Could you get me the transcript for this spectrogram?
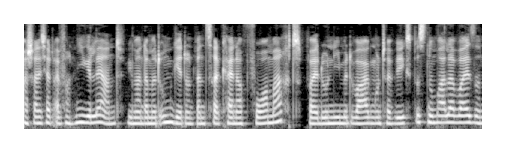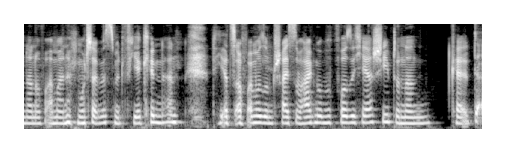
Wahrscheinlich halt einfach nie gelernt, wie man damit umgeht. Und wenn es halt keiner vormacht, weil du nie mit Wagen unterwegs bist normalerweise und dann auf einmal eine Mutter bist mit vier Kindern, die jetzt auf einmal so einen scheiß Wagen vor sich her schiebt und dann da,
